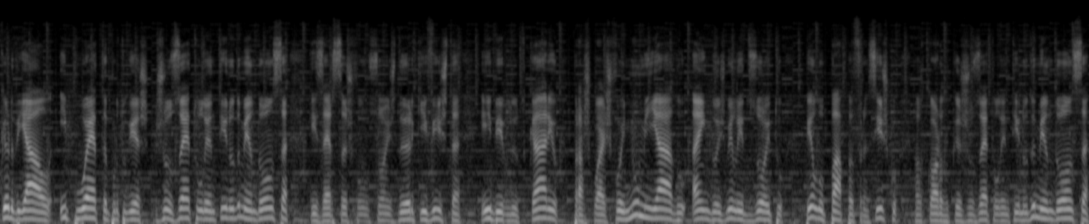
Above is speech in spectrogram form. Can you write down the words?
cardeal e poeta português José Tolentino de Mendonça, exerce as funções de arquivista e bibliotecário, para as quais foi nomeado em 2018 pelo Papa Francisco. Recordo que José Tolentino de Mendonça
